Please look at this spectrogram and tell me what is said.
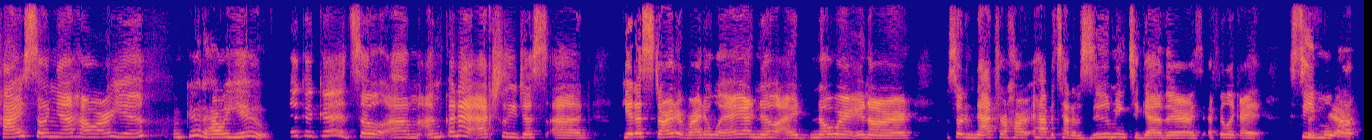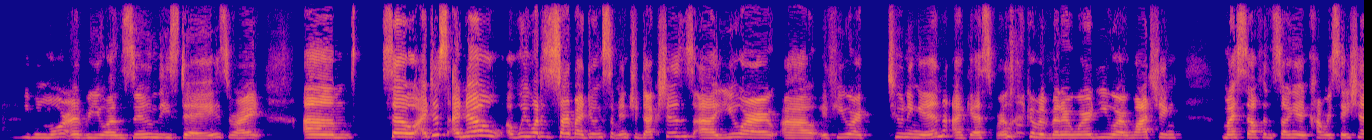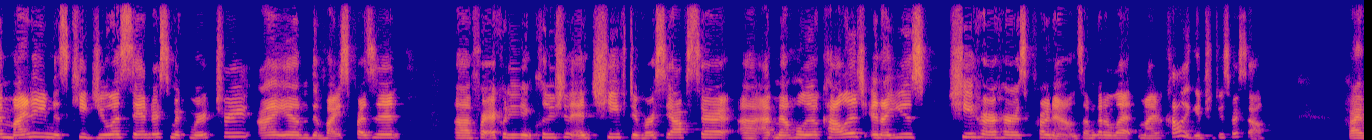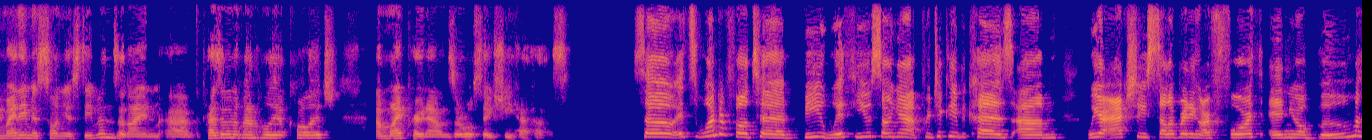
Hi, Sonya. How are you? I'm good. How are you? Good, good, good. So um, I'm going to actually just uh, get us started right away. I know I know we're in our sort of natural habitat of Zooming together. I, I feel like I see more, yeah. even more of you on Zoom these days, right? Um, so I just, I know we wanted to start by doing some introductions. Uh, you are, uh, if you are tuning in, I guess for lack of a better word, you are watching myself and Sonya in conversation. My name is Kijua Sanders McMurtry. I am the Vice President uh, for Equity and Inclusion and Chief Diversity Officer uh, at Mount Holyoke College, and I use she, her, hers pronouns. I'm gonna let my colleague introduce herself. Hi, my name is Sonya Stephens, and I'm uh, the President at Mount Holyoke College, and my pronouns are also she, her, hers. So it's wonderful to be with you, Sonya, particularly because um, we are actually celebrating our fourth annual Boom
